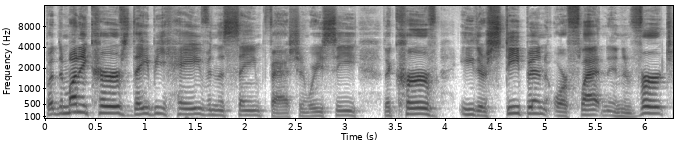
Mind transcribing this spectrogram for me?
But the money curves, they behave in the same fashion where you see the curve either steepen or flatten and invert.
